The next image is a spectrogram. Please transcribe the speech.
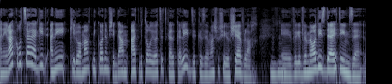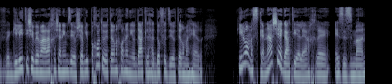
אני רק רוצה להגיד, אני, כאילו, אמרת מקודם שגם את בתור יועצת כלכלית, זה כזה משהו שיושב לך. אה, ו- ומאוד הזדהיתי עם זה, וגיליתי שבמהלך השנים זה יושב לי פחות, או יותר נכון, אני יודעת להדוף את זה יותר מהר. כאילו, המסקנה שהגעתי אליה אחרי איזה זמן,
